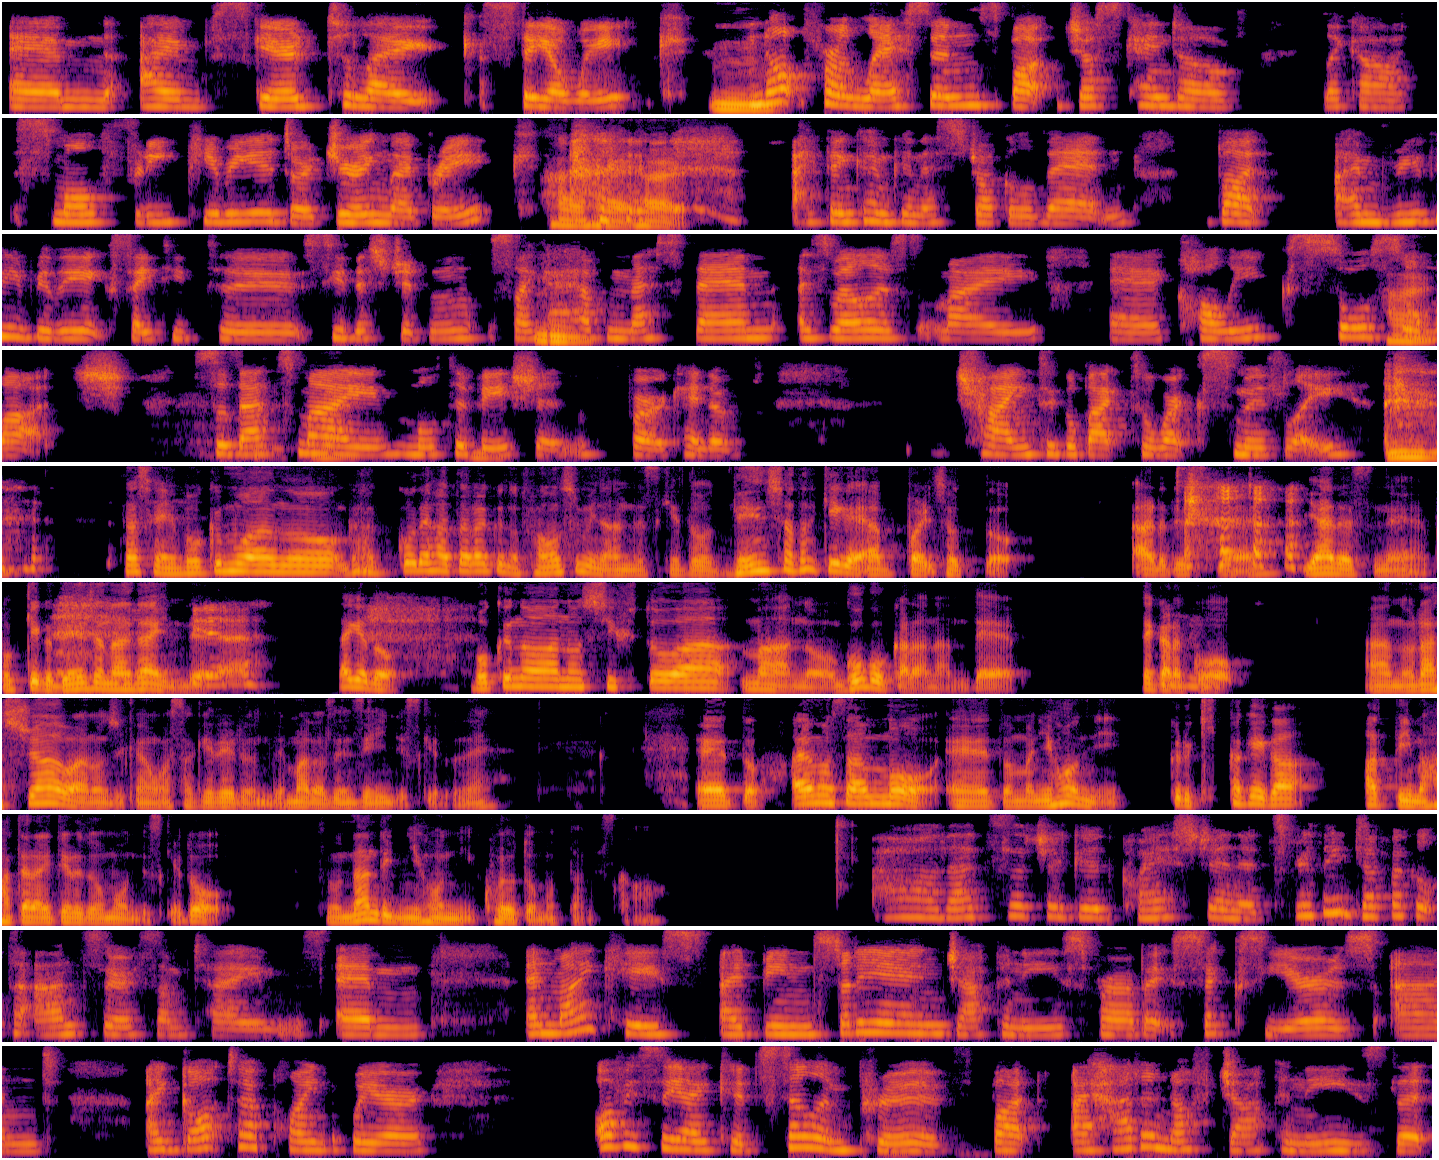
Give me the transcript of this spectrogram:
Um, I'm scared to like stay awake, mm. not for lessons, but just kind of like a small free period or during my break. Hi, hi, hi. I think I'm going to struggle then. But I'm really, really excited to see the students. Like, I Mm. have missed them as well as my uh, colleagues so, so Hi. much. So that's yeah. my motivation for kind of trying to go back to work smoothly. うん確かに僕もあの学校で働くの楽しみなんですけど、電車だけがやっぱりちょっと、あれですね、嫌ですね。僕結構電車長いんで。yeah. だけど、僕のあのシフトは、まあ、あの午後からなんで、だからこう、あのラッシュアワーの時間は避けれるんで、まだ全然いいんですけどね。えっ、と、あやまさんも、えっ、と、まあ、日本に来るきっかけがあって今働いてると思うんですけど、そのなんで日本に来ようと思ったんですか Oh, that's such a good question. It's really difficult to answer sometimes. Um, in my case, I'd been studying Japanese for about six years, and I got to a point where obviously I could still improve, but I had enough Japanese that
